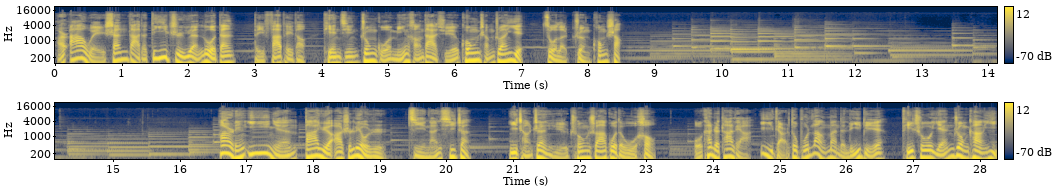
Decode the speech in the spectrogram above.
而阿伟山大的第一志愿落单，被发配到天津中国民航大学空乘专业做了准空少。二零一一年八月二十六日，济南西站，一场阵雨冲刷过的午后。我看着他俩一点都不浪漫的离别，提出严重抗议，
